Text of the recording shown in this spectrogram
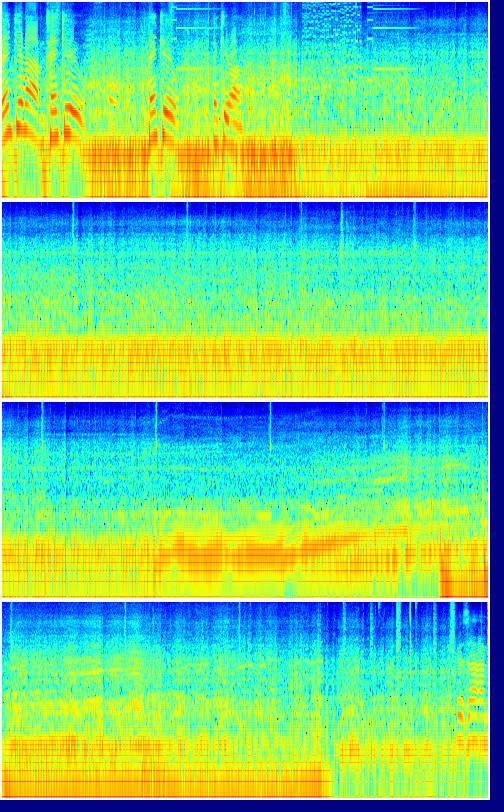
Thank you, ma'am. Thank you. Thank you. Thank you, ma'am. Because I'm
